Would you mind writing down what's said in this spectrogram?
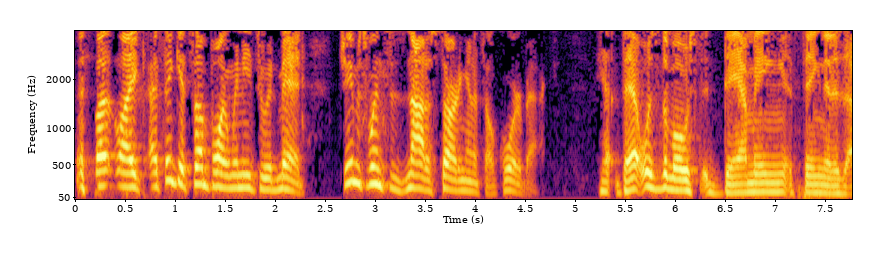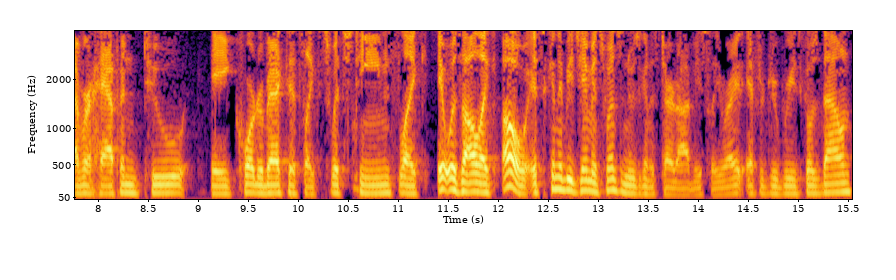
but like, I think at some point we need to admit Jameis Winston's not a starting NFL quarterback. Yeah, that was the most damning thing that has ever happened to a quarterback that's like switched teams. Like it was all like, oh, it's going to be Jameis Winston who's going to start, obviously, right after Drew Brees goes down.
